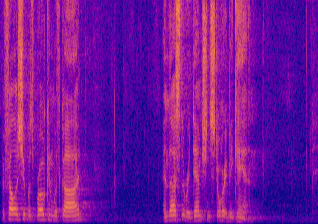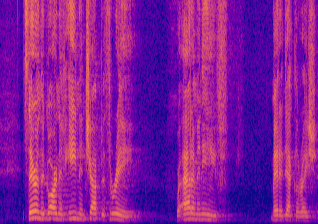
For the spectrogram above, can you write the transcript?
Their fellowship was broken with God, and thus the redemption story began. It's there in the Garden of Eden in chapter 3 where Adam and Eve made a declaration.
